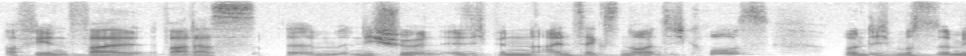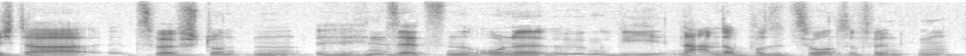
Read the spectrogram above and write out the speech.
Auf jeden Fall war das ähm, nicht schön. Ich bin 1,96 groß und ich musste mich da zwölf Stunden hinsetzen, ohne irgendwie eine andere Position zu finden.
